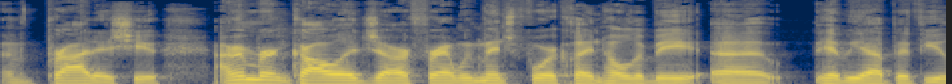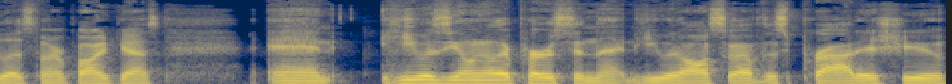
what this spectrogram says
a pride issue. I remember in college, our friend we mentioned before, Clayton Holderby, uh, hit me up if you listen to our podcast, and he was the only other person that he would also have this pride issue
